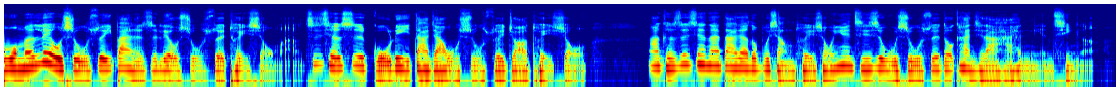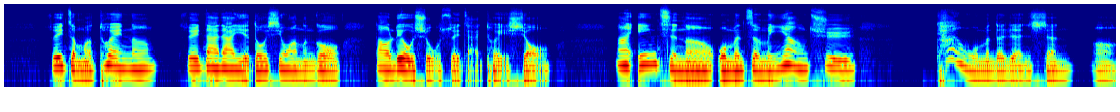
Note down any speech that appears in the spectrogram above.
我们六十五岁一般人是六十五岁退休嘛，之前是鼓励大家五十五岁就要退休，那可是现在大家都不想退休，因为其实五十五岁都看起来还很年轻啊，所以怎么退呢？所以大家也都希望能够到六十五岁再退休。那因此呢，我们怎么样去看我们的人生啊？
